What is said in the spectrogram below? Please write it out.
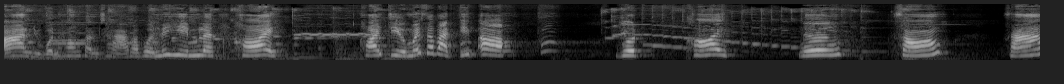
บ้านอยู่บนห้องตอนเช้าพะเพลินไม่ยิ้มเลย คอย คอยจิ๋วไม่สะบัดกิ๊บออก หยุดคอยหนึ่งสองสาม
